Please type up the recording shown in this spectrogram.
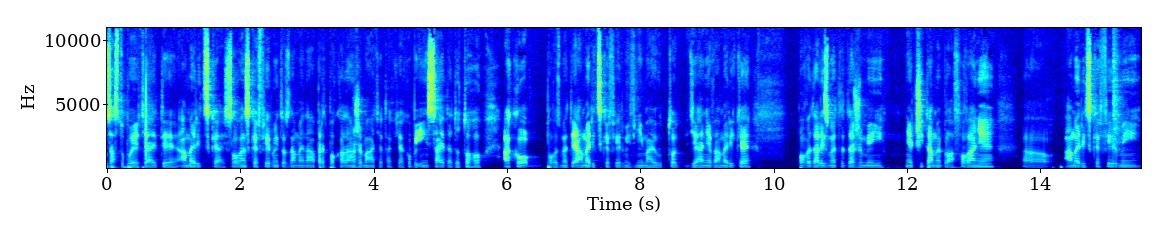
zastupujete aj tie americké, aj slovenské firmy, to znamená, predpokladám, že máte taký akoby insight do toho, ako povedzme tie americké firmy vnímajú to dianie v Amerike. Povedali sme teda, že my nečítame blafovanie, uh, americké firmy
